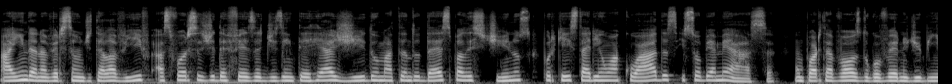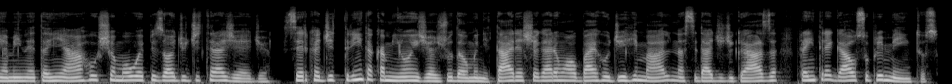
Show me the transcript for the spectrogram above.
Ainda na versão de Tel Aviv, as forças de defesa dizem ter reagido matando 10 palestinos porque estariam acuadas e sob ameaça. Um porta-voz do governo de Benjamin Netanyahu chamou o episódio de tragédia. Cerca de 30 caminhões de ajuda humanitária humanitária chegaram ao bairro de Rimal, na cidade de Gaza, para entregar os suprimentos.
